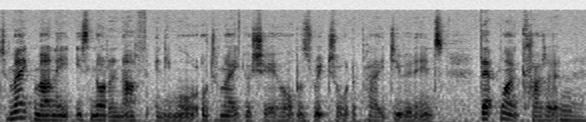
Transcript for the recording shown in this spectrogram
To make money is not enough anymore, or to make your shareholders richer or to pay dividends. That won't cut it mm.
